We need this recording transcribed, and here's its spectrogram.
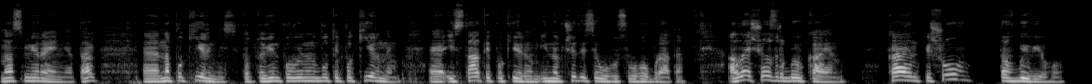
На смірення, так на покірність, тобто він повинен бути покірним і стати покірним, і навчитися у свого брата. Але що зробив Каїн? Каїн пішов та вбив його.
